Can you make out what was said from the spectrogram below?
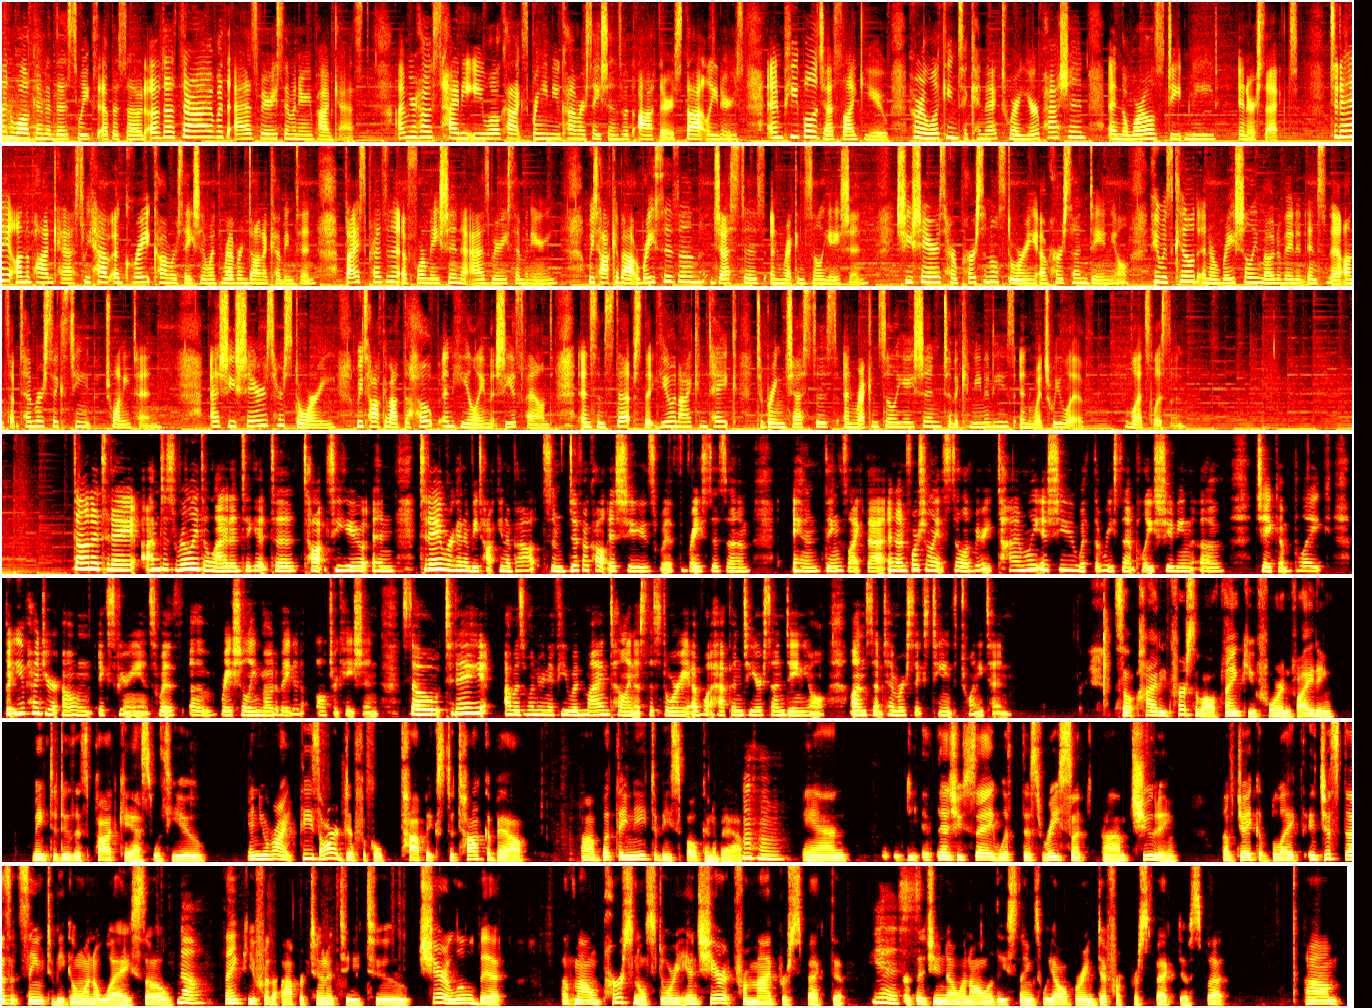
everyone. Welcome to this week's episode of the Thrive with Asbury Seminary podcast. I'm your host, Heidi E. Wilcox, bringing you conversations with authors, thought leaders, and people just like you who are looking to connect where your passion and the world's deep need intersect. Today on the podcast, we have a great conversation with Reverend Donna Covington, Vice President of Formation at Asbury Seminary. We talk about racism, justice, and reconciliation. She shares her personal story of her son Daniel, who was killed in a racially motivated incident on September 16, 2010. As she shares her story, we talk about the hope and healing that she has found and some steps that you and I can take to bring justice and reconciliation to the communities in which we live. Let's listen. Donna, today I'm just really delighted to get to talk to you. And today we're going to be talking about some difficult issues with racism and things like that. And unfortunately, it's still a very timely issue with the recent police shooting of Jacob Blake. But you've had your own experience with a racially motivated altercation. So today, I was wondering if you would mind telling us the story of what happened to your son Daniel on September 16th, 2010. So, Heidi, first of all, thank you for inviting me to do this podcast with you. And you're right, these are difficult topics to talk about, uh, but they need to be spoken about. Mm-hmm. And as you say, with this recent um, shooting of Jacob Blake, it just doesn't seem to be going away. So, no. Thank you for the opportunity to share a little bit of my own personal story and share it from my perspective. Yes. Because as you know, in all of these things, we all bring different perspectives. But um,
